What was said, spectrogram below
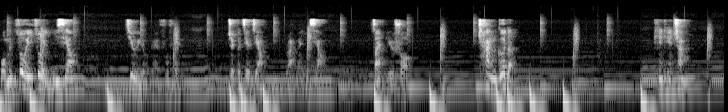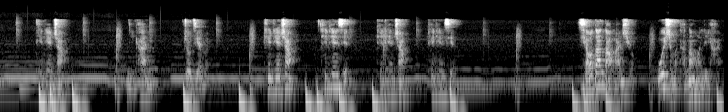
我们做一做营销，就有人付费，这个就叫软文营销。再比如说唱歌的，天天唱，天天唱。看周杰伦，天天唱，天天写，天天唱，天天写。乔丹打篮球，为什么他那么厉害？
